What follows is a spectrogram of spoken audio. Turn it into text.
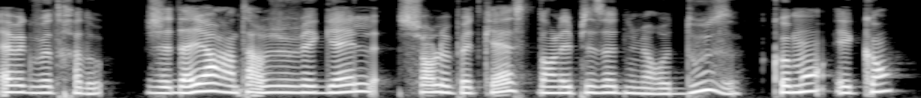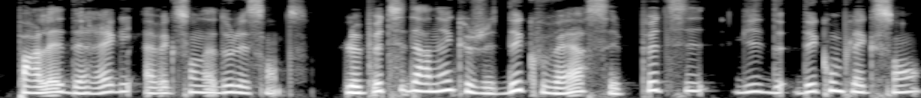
avec votre ado. J'ai d'ailleurs interviewé Gaël sur le podcast dans l'épisode numéro 12, Comment et quand parler des règles avec son adolescente. Le petit dernier que j'ai découvert, c'est Petit guide décomplexant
